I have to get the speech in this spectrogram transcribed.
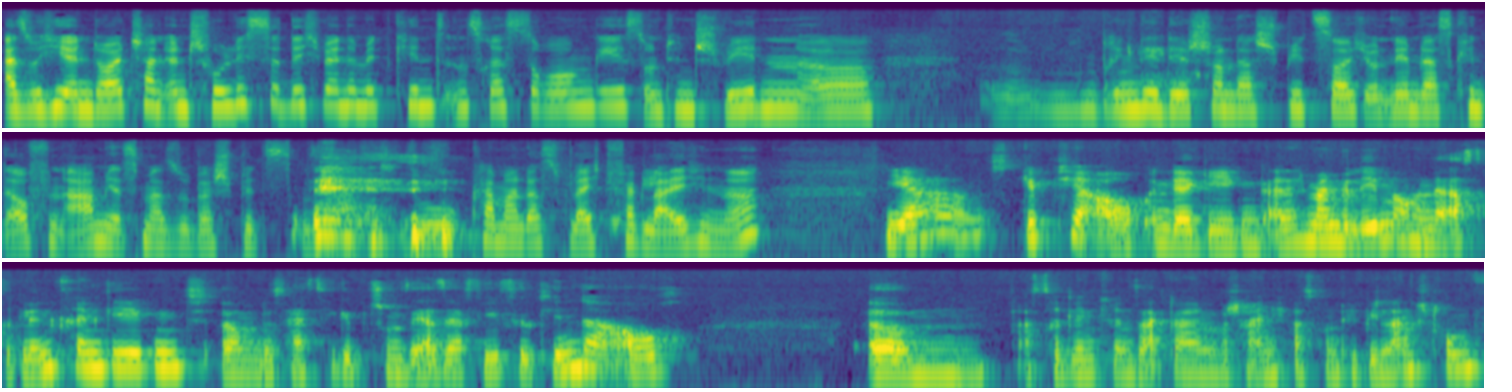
Also hier in Deutschland entschuldigst du dich, wenn du mit Kind ins Restaurant gehst und in Schweden äh, bringen die dir schon das Spielzeug und nehmen das Kind auf den Arm, jetzt mal so überspitzt gesagt. So kann man das vielleicht vergleichen, ne? Ja, es gibt hier auch in der Gegend. Also ich meine, wir leben auch in der Astrid Lindgren-Gegend. Ähm, das heißt, hier gibt es schon sehr, sehr viel für Kinder auch. Ähm, Astrid Lindgren sagt dann wahrscheinlich was von Pippi Langstrumpf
